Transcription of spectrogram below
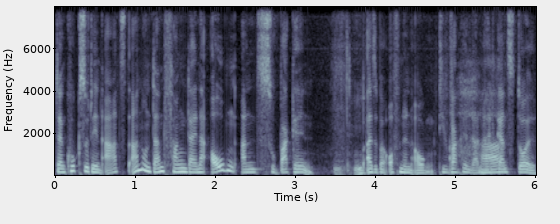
dann guckst du den Arzt an und dann fangen deine Augen an zu wackeln. Also bei offenen Augen. Die wackeln dann Aha. halt ganz doll.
